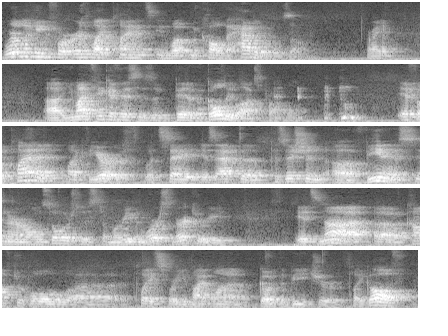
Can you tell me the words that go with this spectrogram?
We're looking for Earth-like planets in what we call the habitable zone, right? Uh, you might think of this as a bit of a Goldilocks problem if a planet like the Earth, let's say, is at the position of Venus in our own solar system, or even worse, Mercury, it's not a comfortable uh, place where you might want to go to the beach or play golf.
